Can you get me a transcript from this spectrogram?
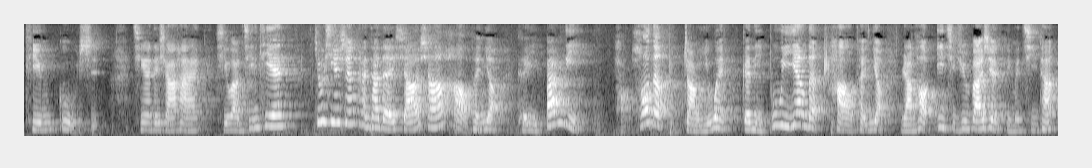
听故事。亲爱的小孩，希望今天朱先生和他的小小好朋友可以帮你。好好的找一位跟你不一样的好朋友，然后一起去发现你们其他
